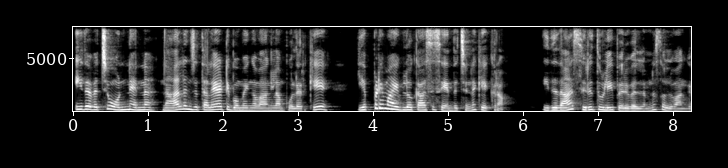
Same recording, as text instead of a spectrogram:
இதை வச்சு ஒன்று என்ன? நாலஞ்சு தலையாட்டி பொம்மைங்க வாங்கலாம் போல இருக்கே. எப்படிம்மா இவ்வளோ காசு சேர்ந்துச்சுன்னு கேட்குறான் இதுதான் சிறு துளி பெருவெள்ளம்னு சொல்லுவாங்க.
